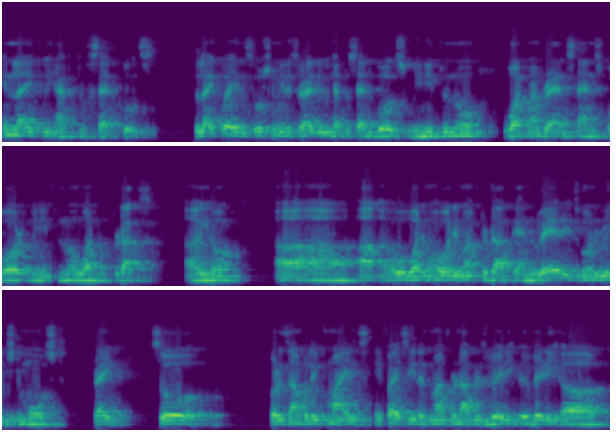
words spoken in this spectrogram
In life we have to set goals. So likewise in social media strategy we have to set goals. We need to know what my brand stands for. We need to know what products uh, you know uh, uh, what, what is my product and where it's going to reach the most, right? So, for example, if my if I see that my product is very very uh, uh,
